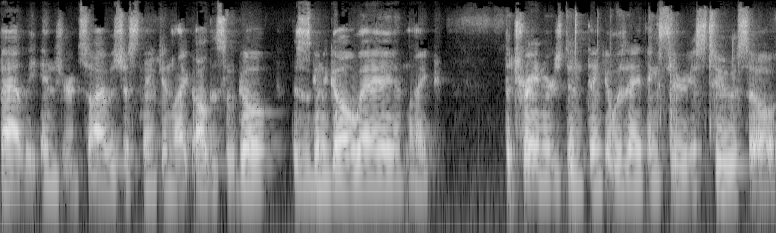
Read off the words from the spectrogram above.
badly injured. So I was just thinking like, oh, this will go, this is going to go away. And like the trainers didn't think it was anything serious too. So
